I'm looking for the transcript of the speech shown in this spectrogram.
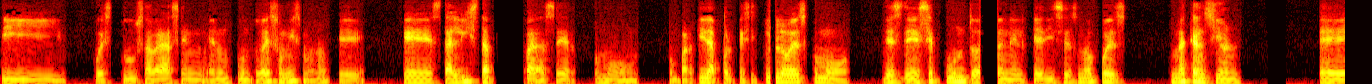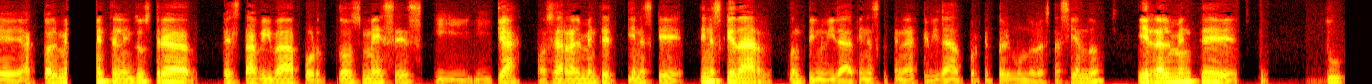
y pues tú sabrás en, un punto eso mismo, ¿no? Que, que está lista para ser como compartida, porque si tú lo ves como desde ese punto en el que dices, no, pues una canción eh, actualmente en la industria está viva por dos meses y, ya, o sea, realmente tienes que, tienes que dar continuidad, tienes que tener actividad porque todo el mundo lo está haciendo y realmente tú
